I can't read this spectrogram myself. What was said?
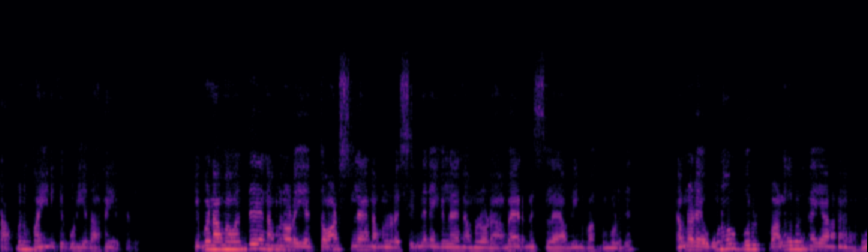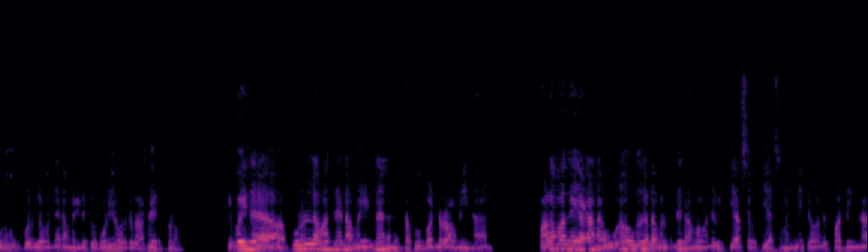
டப்புன்னு பயணிக்கக்கூடியதாக இருக்குது. இப்ப நம்ம வந்து நம்மளுடைய தாட்ஸ்ல நம்மளோட சிந்தனைகளை நம்மளோட அவேர்னஸ்ல அப்படின்னு பார்க்கும் பொழுது நம்மளுடைய உணவுப் பொருள் பல வகையான உணவுப் பொருளை வந்து நம்ம எடுக்கக்கூடியவர்களாக இருக்கிறோம். இப்போ இந்த பொருள்ல வந்து நம்ம என்ன தப்பு பண்றோம் அப்படின்னா பல வகையான உணவுகளை வந்து நம்ம வந்து வித்தியாச வித்தியாசமா இன்னைக்கு வந்து பாத்தீங்கன்னா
